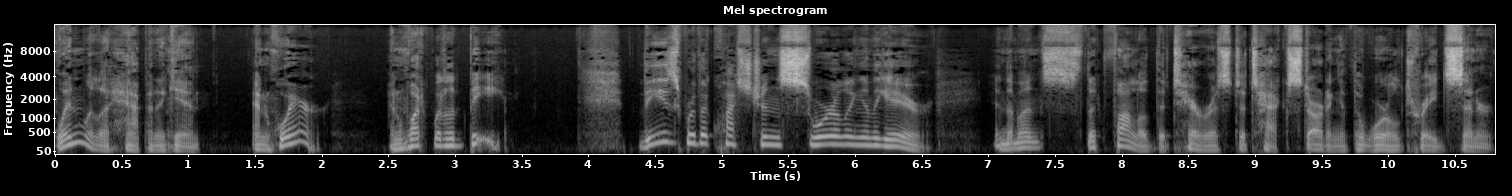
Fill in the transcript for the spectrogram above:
When will it happen again? And where? And what will it be? These were the questions swirling in the air in the months that followed the terrorist attack starting at the World Trade Center.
